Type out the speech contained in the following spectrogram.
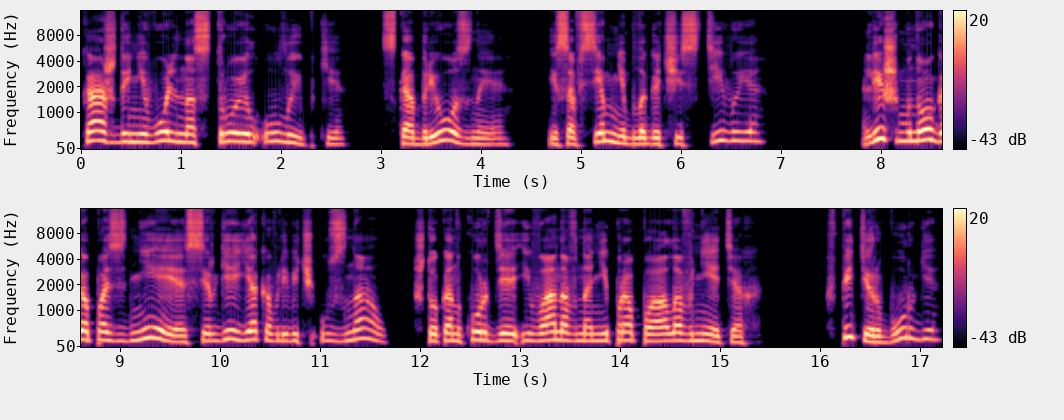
каждый невольно строил улыбки, скабрезные и совсем неблагочестивые. Лишь много позднее Сергей Яковлевич узнал, что Конкордия Ивановна не пропала в нетях. В Петербурге,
